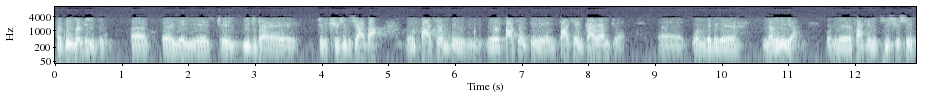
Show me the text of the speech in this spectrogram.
它工作力度，呃呃，也也这一直在这个持续的加大。我们发现病例，呃，发现病人，发现感染者，呃，我们的这个能力啊，我们的发现的及时性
